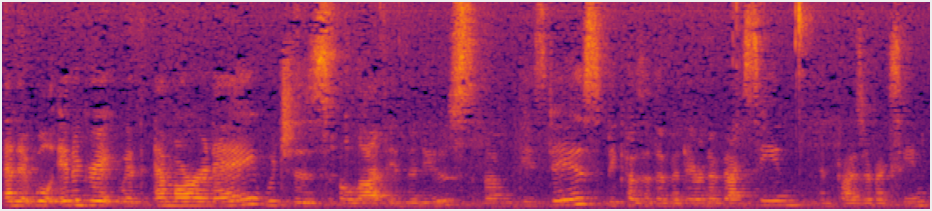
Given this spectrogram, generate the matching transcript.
and it will integrate with mRNA, which is a lot in the news um, these days because of the Moderna vaccine and Pfizer vaccine.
